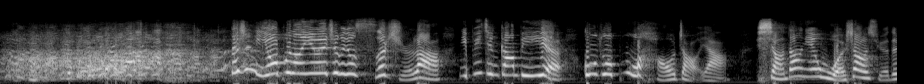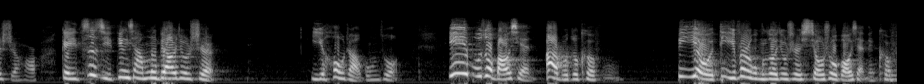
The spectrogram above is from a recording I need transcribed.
但是你又不能因为这个就辞职了，你毕竟刚毕业，工作不好找呀。想当年我上学的时候，给自己定下目标就是，以后找工作，一不做保险，二不做客服。毕业我第一份工作就是销售保险的客服。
